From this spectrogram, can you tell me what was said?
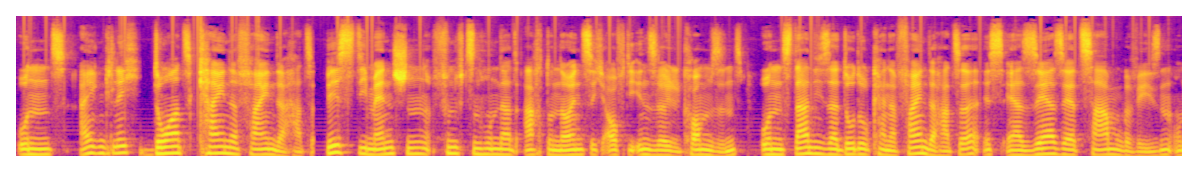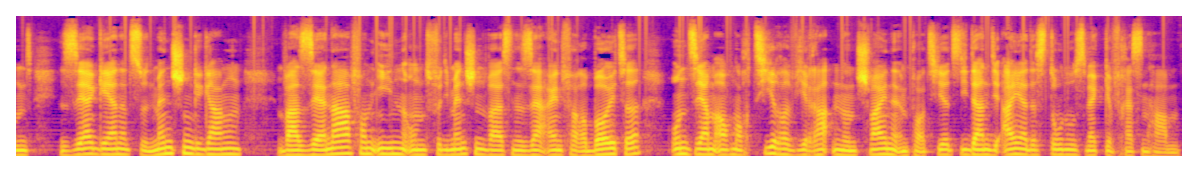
und eigentlich dort keine Feinde hatte, bis die Menschen 1598 auf die Insel gekommen sind. Und da dieser Dodo keine Feinde hatte, ist er sehr, sehr zahm gewesen und sehr gerne zu den Menschen gegangen, war sehr nah von ihnen und für die Menschen war es eine sehr einfache Beute. Und sie haben auch noch Tiere wie Ratten und Schweine importiert, die dann die Eier des Dodos weggefressen haben.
